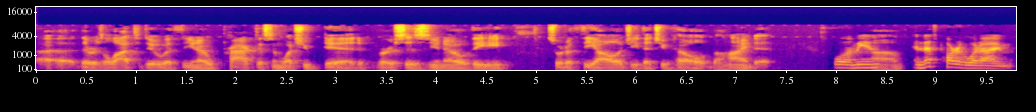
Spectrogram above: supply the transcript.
uh, there was a lot to do with you know practice and what you did versus you know the sort of theology that you held behind it. Well, I mean, um, and that's part of what I'm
